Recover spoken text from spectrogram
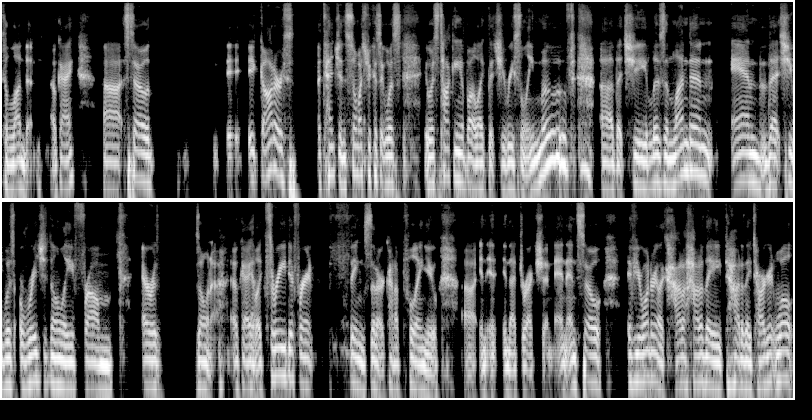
to London. Okay, uh, so it, it got her attention so much because it was it was talking about like that she recently moved, uh, that she lives in London, and that she was originally from Arizona. Okay, Yeah. like three different things that are kind of pulling you uh, in, in in that direction. And and so if you're wondering like how do, how do they how do they target? Well,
